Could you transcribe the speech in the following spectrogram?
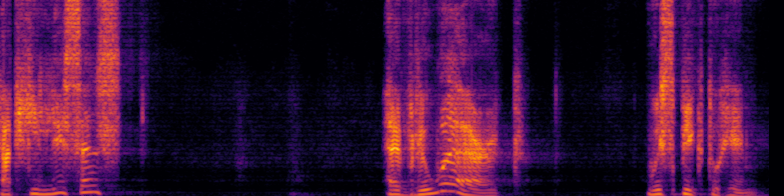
that he listens every word we speak to him.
